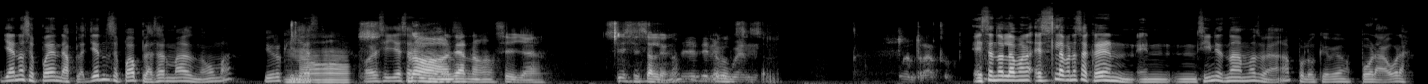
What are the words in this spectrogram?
ya no se pueden apla- ya no se puede aplazar más, ¿no, Omar? Yo creo que ya. No. Ahora sí ya No, ya no, sí, ya. Sí, sí sale, ¿no? Sí, tiene buen- sí sale. Buen rato. Esta no la van a, esa la van a sacar en, en- en cines nada más, ¿verdad? Por lo que veo, por ahora.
